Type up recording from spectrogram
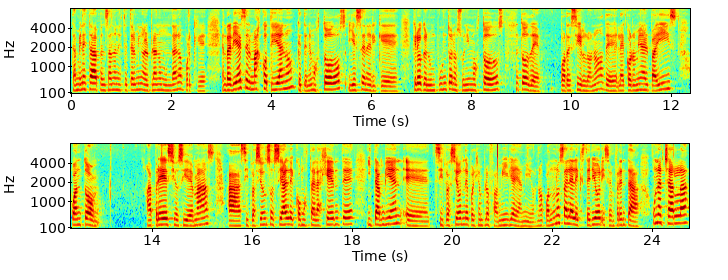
también estaba pensando en este término del plano mundano porque en realidad es el más cotidiano que tenemos todos y es en el que creo que en un punto nos unimos todos, tanto de, por decirlo, ¿no? de la economía del país, cuánto a precios y demás, a situación social de cómo está la gente y también eh, situación de, por ejemplo, familia y amigos. ¿no? Cuando uno sale al exterior y se enfrenta a una charla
